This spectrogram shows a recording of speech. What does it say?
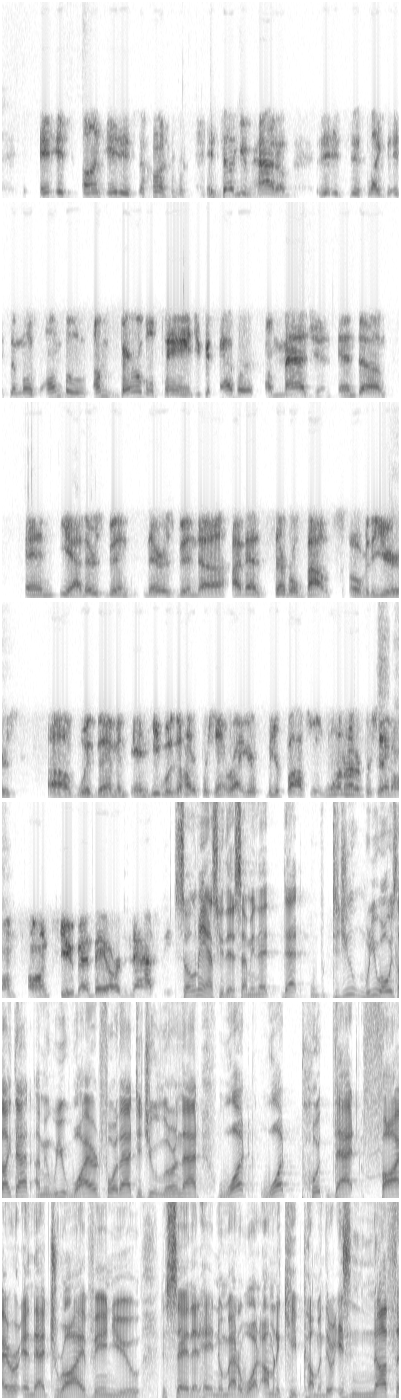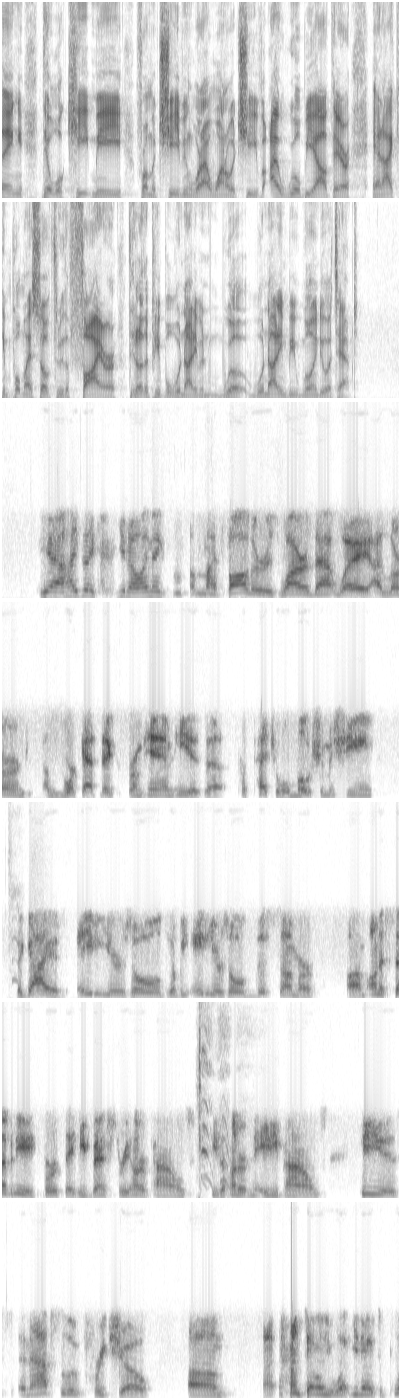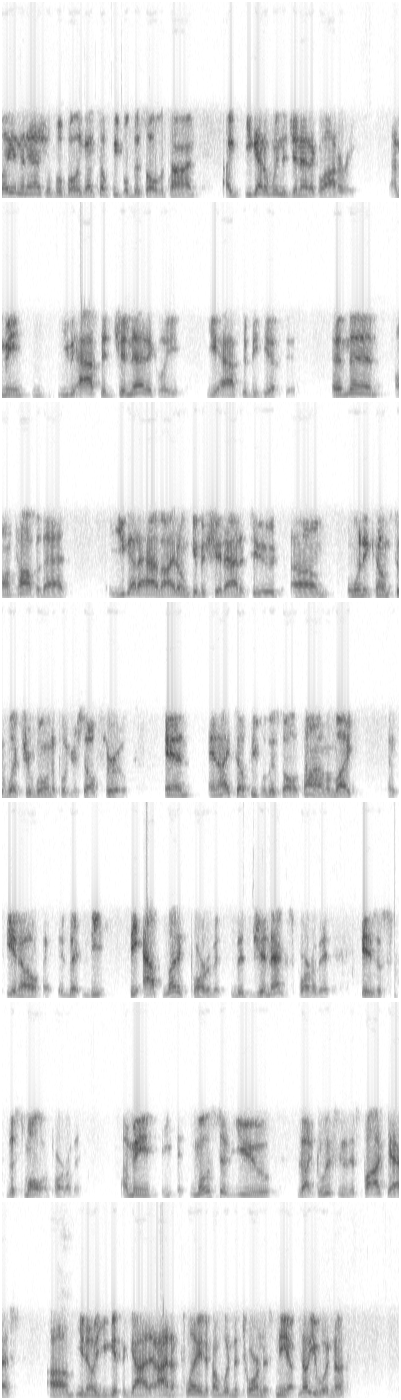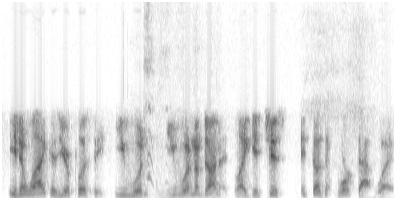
it, it's on. It is on, until you've had them. It's just like it's the most unbe- unbearable pain you could ever imagine, and um, and yeah, there's been there's been uh, I've had several bouts over the years uh, with them, and, and he was 100 percent right. Your your pops was 100 percent on on cue, man. They are nasty. So let me ask you this: I mean, that that did you were you always like that? I mean, were you wired for that? Did you learn that? What what put that fire and that drive in you to say that hey, no matter what, I'm going to keep coming. There is nothing that will keep me from achieving what I want to achieve. I will be out there, and I can put myself through the fire that other people would not even will would not even be willing to attempt. Yeah, I think you know. I think my father is wired that way. I learned a work ethic from him. He is a perpetual motion machine. The guy is 80 years old. He'll be 80 years old this summer. Um, on his 78th birthday, he benched 300 pounds. He's 180 pounds. He is an absolute freak show. Um, I, I'm telling you what, you know, to play in the National Football League, I tell people this all the time. I, you got to win the genetic lottery. I mean, you have to genetically, you have to be gifted. And then on top of that, you got to have I don't give a shit attitude. Um, when it comes to what you're willing to put yourself through. And and I tell people this all the time. I'm like, you know, the the, the athletic part of it, the genetics part of it, is a, the smaller part of it. I mean, most of you like listening to this podcast, um, you know, you get the guy that I'd have played if I wouldn't have torn this knee up. No, you wouldn't have. You know why? Because you're a pussy. You wouldn't. You wouldn't have done it. Like it just. It doesn't work that way.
